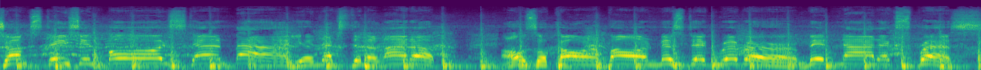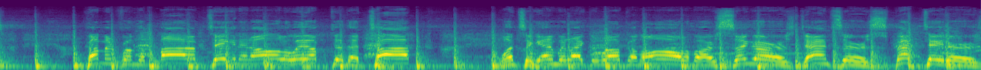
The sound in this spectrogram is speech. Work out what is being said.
Chunk Station boys, stand by. You're next in the lineup. Also calling upon Mystic River, Midnight Express. Coming from the bottom, taking it all the way up to the top. Once again, we'd like to welcome all of our singers, dancers, spectators,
